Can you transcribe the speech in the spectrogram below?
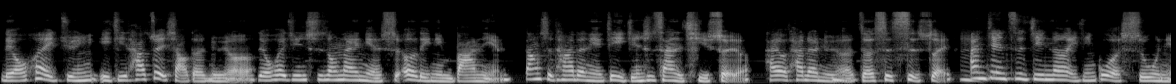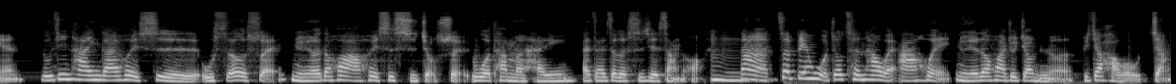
刘慧君以及她最小的女儿。刘慧君失踪那一年是二零零八年，当时她的年纪已经是三十七岁了，还有他的女儿则是四岁。嗯、案件至今呢，已经过了十五年。如今他应该会是五十二岁，女儿的话会是十九岁。如果他们还还在这个世界上的话，嗯，那这边我就称她为阿慧，女儿的话就叫女儿比较好讲。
